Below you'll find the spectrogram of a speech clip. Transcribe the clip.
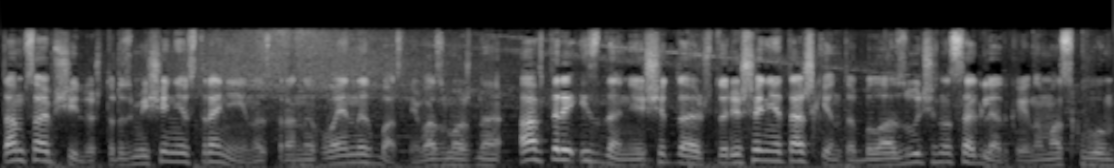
Там сообщили, что размещение в стране иностранных военных баз невозможно. Авторы издания считают, что решение Ташкента было озвучено с оглядкой на Москву.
